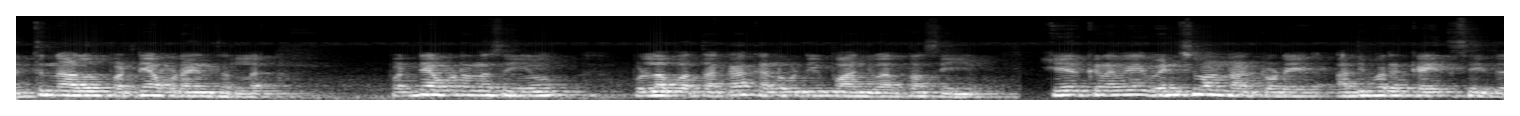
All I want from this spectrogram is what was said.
எத்தனை அளவு பட்டினியா போட்டாங்கன்னு தெரில பட்டினியா போட்டால் என்ன செய்யும்? புள்ள பார்த்தாக்கா கன்றுக்குட்டி பாஞ்சு வரத்தான் செய்யும். ஏற்கனவே வெனிசுலா நாட்டுடைய அதிபரை கைது செய்த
